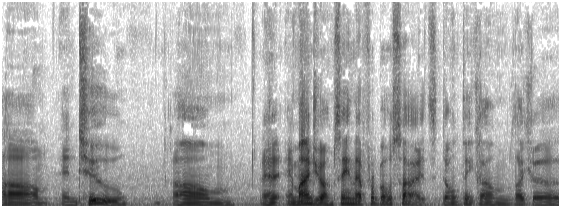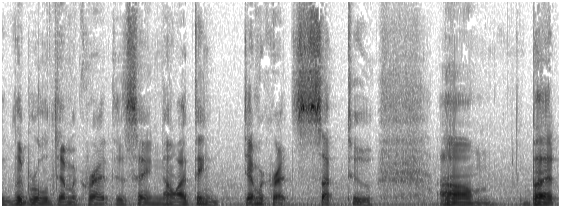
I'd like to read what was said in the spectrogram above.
Um, and two, um, and, and, mind you, I'm saying that for both sides. Don't think I'm like a liberal Democrat that's saying no. I think Democrats suck too. Um, but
